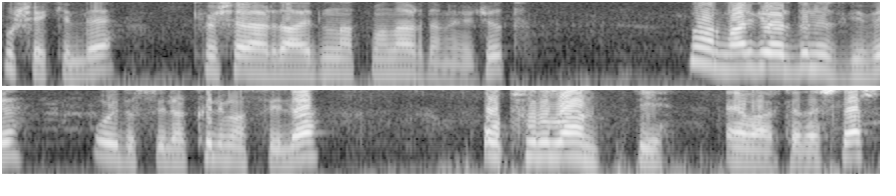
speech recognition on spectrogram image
Bu şekilde köşelerde aydınlatmalar da mevcut. Normal gördüğünüz gibi uydusuyla klimasıyla oturulan bir ev arkadaşlar.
